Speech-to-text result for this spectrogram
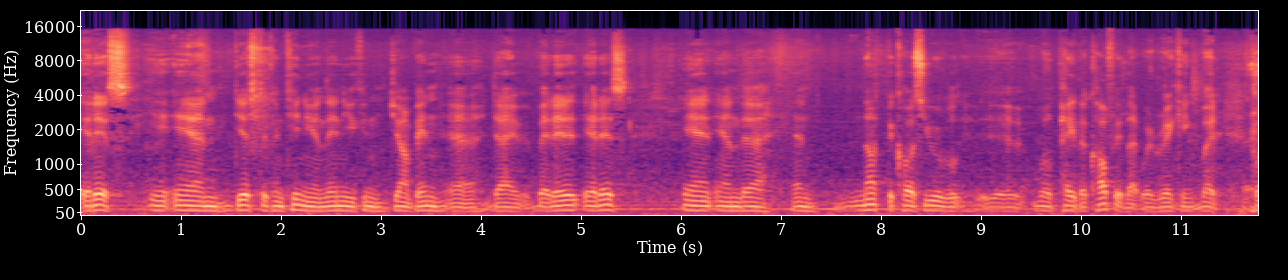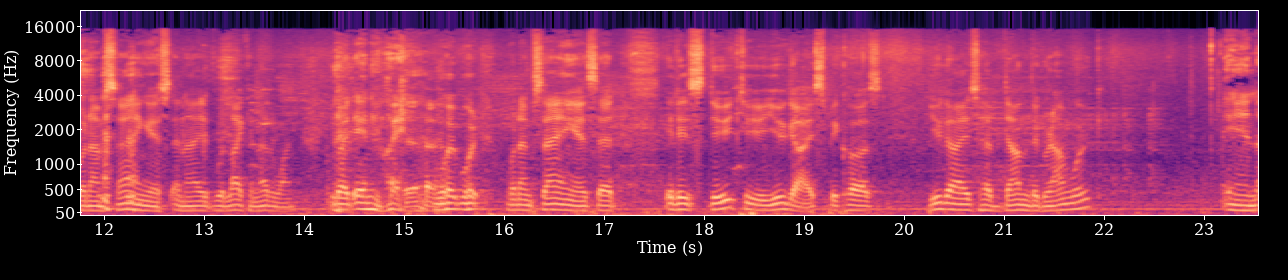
It is, and just to continue, and then you can jump in, uh, Dave. But it, it is, and and uh, and not because you will, pay the coffee that we're drinking, but what I'm saying is, and I would like another one. But anyway, what, what what I'm saying is that it is due to you guys because you guys have done the groundwork, and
